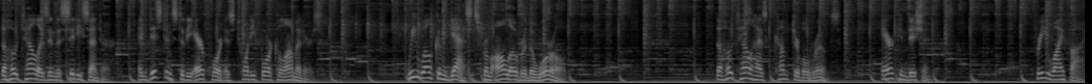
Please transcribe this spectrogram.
The hotel is in the city center. And distance to the airport is 24 kilometers. We welcome guests from all over the world. The hotel has comfortable rooms, air condition, free Wi-Fi,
